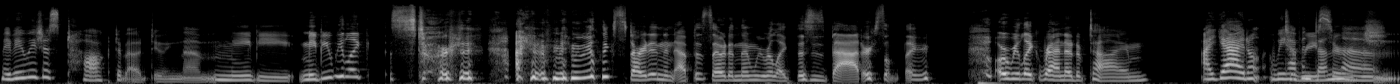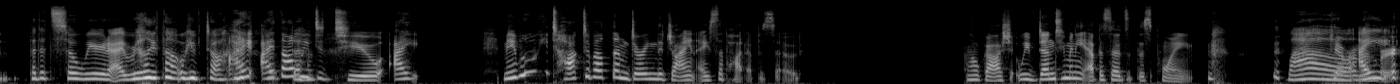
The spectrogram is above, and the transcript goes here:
Maybe we just talked about doing them. Maybe, maybe we like started. I don't know, maybe we like started an episode and then we were like, "This is bad" or something, or we like ran out of time. I yeah, I don't. We haven't done them, but it's so weird. I really thought we've talked. I I thought we did too. I maybe we talked about them during the giant isopod episode. Oh gosh, we've done too many episodes at this point. Wow, Can't I remember.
